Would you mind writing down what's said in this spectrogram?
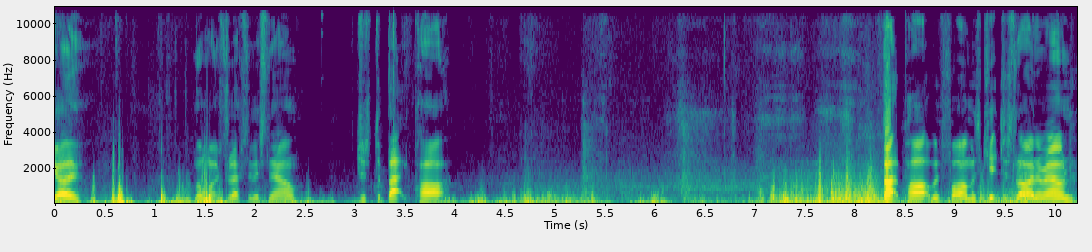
Go. Not much left of this now. Just the back part. Back part with farmer's kit just lying around.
